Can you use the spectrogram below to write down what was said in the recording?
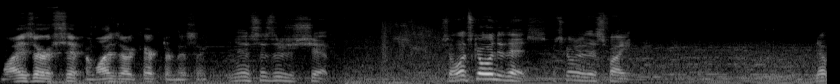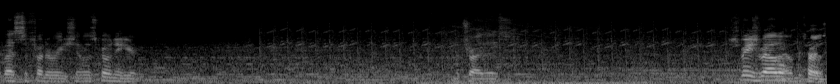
Why is there a ship and why is there a character missing? Yeah, it says there's a ship. So let's go into this. Let's go into this fight. Nope, that's the Federation. Let's go into here. We'll try this. Space battle let me try this.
